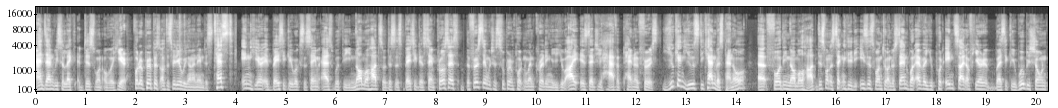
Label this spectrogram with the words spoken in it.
and then we select this one over here. For the purpose of this video, we're gonna name this test. In here, it basically works the same as with the normal HUD. So this is basically the same process. The first thing which is super important when creating a UI is that you have a panel first. You can use the canvas panel uh, for the normal HUD. This one is technically the easiest one to understand. Whatever you put inside of here basically will be shown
